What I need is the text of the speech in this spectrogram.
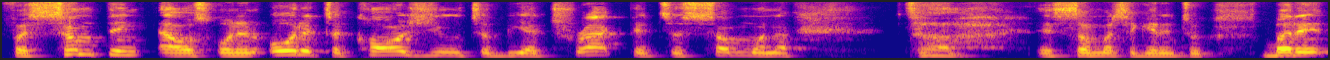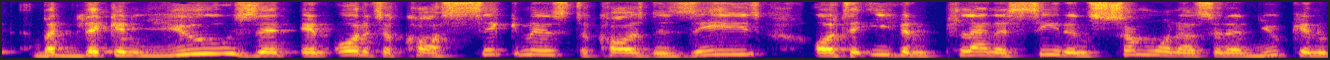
for something else or in order to cause you to be attracted to someone. To, it's so much to get into, but it but they can use it in order to cause sickness, to cause disease, or to even plant a seed in someone else so that you can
